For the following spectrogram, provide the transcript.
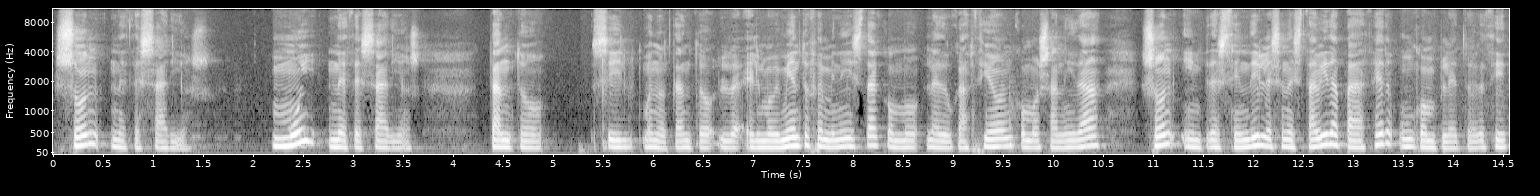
son necesarios, muy necesarios. Tanto, si, bueno, tanto el movimiento feminista como la educación, como sanidad, son imprescindibles en esta vida para hacer un completo. Es decir,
